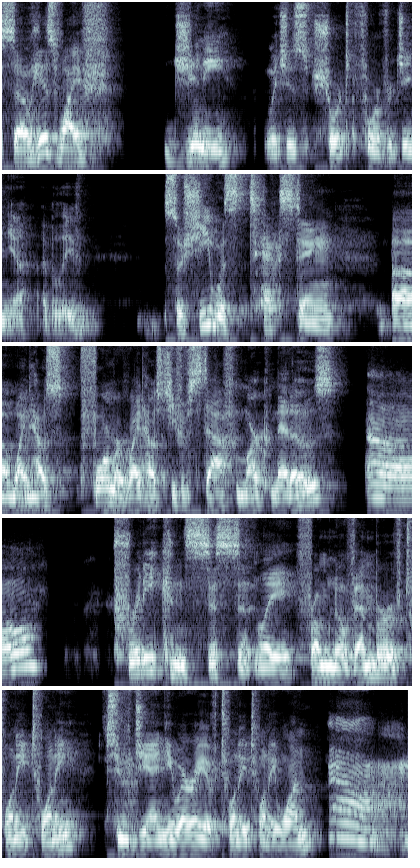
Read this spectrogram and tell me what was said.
so his wife, Ginni, which is short for Virginia, I believe. So she was texting uh, White House former White House Chief of Staff Mark Meadows Oh, pretty consistently from November of 2020 to January of 2021. Ah.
